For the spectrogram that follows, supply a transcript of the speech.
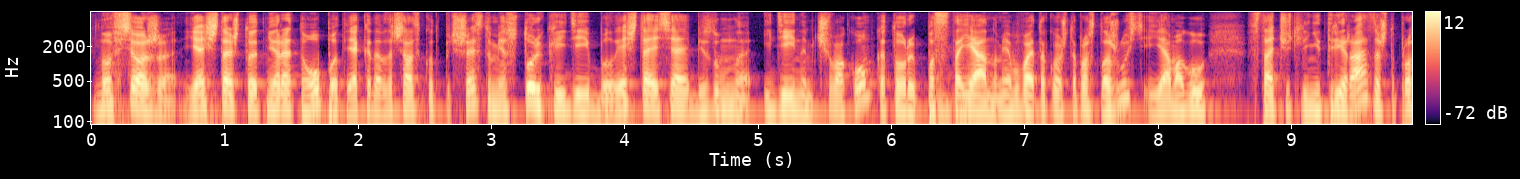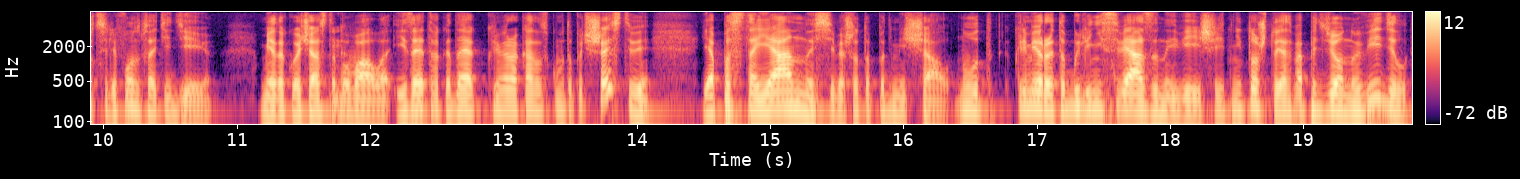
но все же, я считаю, что это невероятный опыт. Я когда возвращался в какое-то путешествие, у меня столько идей было. Я считаю себя безумно идейным чуваком, который постоянно... У меня бывает такое, что я просто ложусь, и я могу встать чуть ли не три раза, чтобы просто телефон записать идею. У меня такое часто Да. бывало. Из-за этого, когда я, к примеру, оказывался в каком-то путешествии, я постоянно себе что-то подмечал. Ну вот, к примеру, это были не связанные вещи. Это не то, что я определенно увидел,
